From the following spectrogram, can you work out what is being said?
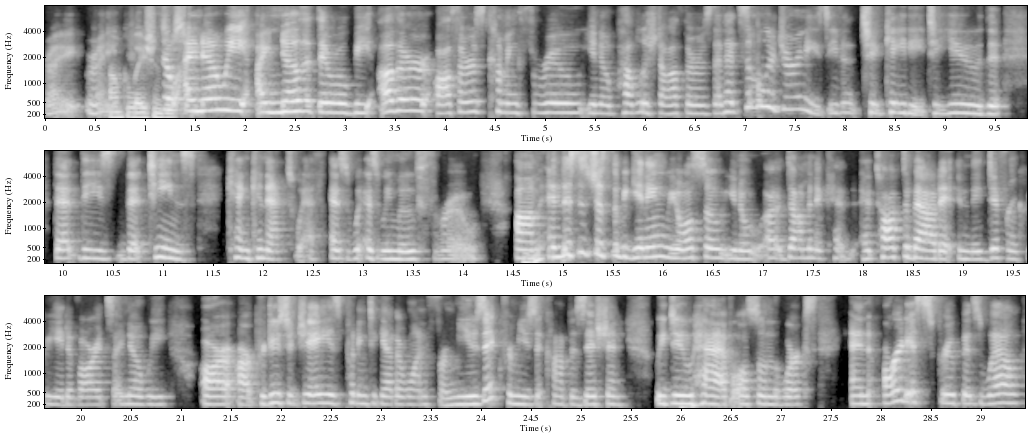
right, right. Compilations. So I know we I know that there will be other authors coming through, you know, published authors that had similar journeys, even to Katie, to you, that that these that teens can connect with as we, as we move through. Um, mm-hmm. And this is just the beginning. We also, you know, uh, Dominic had, had talked about it in the different creative arts. I know we are, our producer Jay is putting together one for music, for music composition. We do have also in the works an artists group as well.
